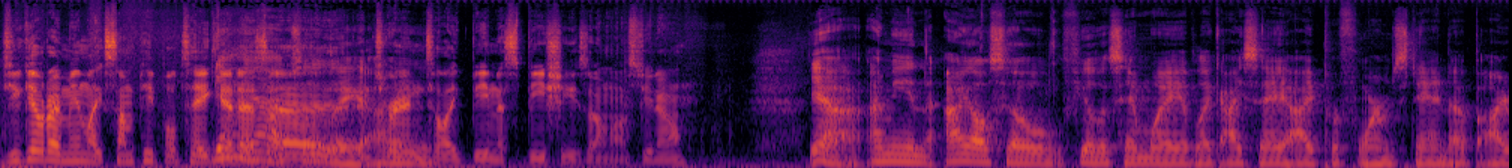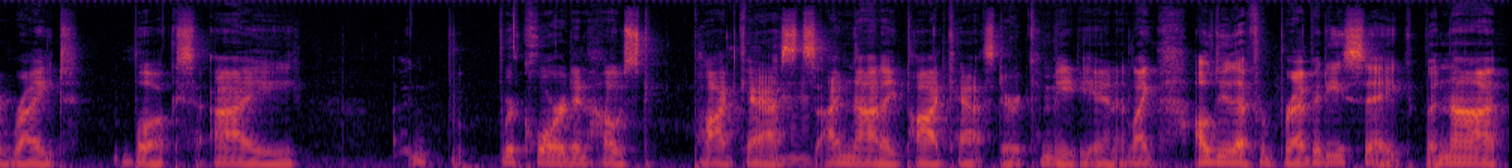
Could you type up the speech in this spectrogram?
do you get what I mean? Like, some people take Yeah, it as yeah, a and turn it I- into like being a species almost, you know? Yeah, I mean, I also feel the same way of like I say I perform stand up, I write books, I b- record and host podcasts. Mm-hmm. I'm not a podcaster, comedian. Like I'll do that for brevity's sake, but not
